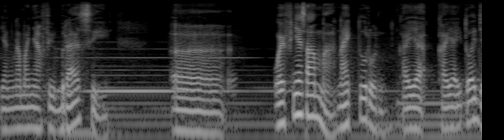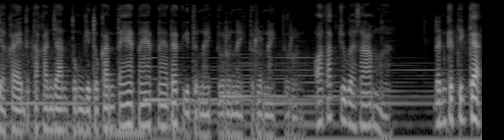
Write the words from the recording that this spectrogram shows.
yang namanya vibrasi, uh, wave-nya sama naik turun. Kayak kayak itu aja kayak detakan jantung gitu kan. Tet tet tet gitu naik turun naik turun naik turun. Otak juga sama dan ketika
